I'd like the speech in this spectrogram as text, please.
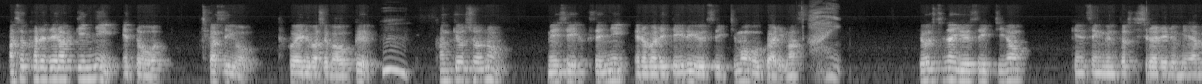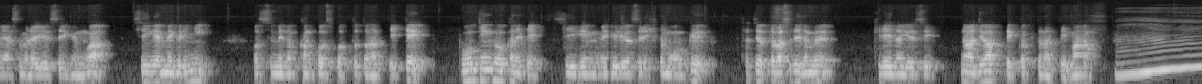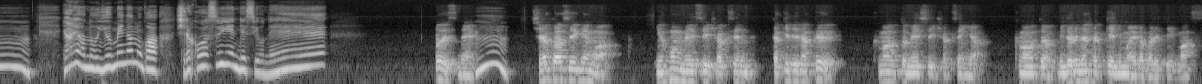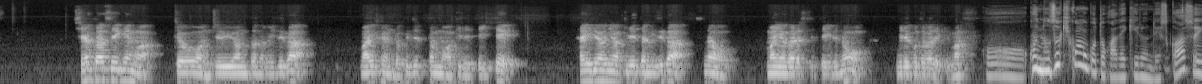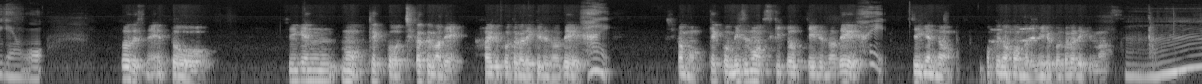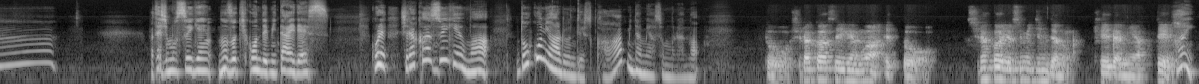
阿蘇カルデラ付近に、えっと、地下水を蓄える場所が多く、うん、環境省の名水百選に選ばれている湧水地も多くあります。はい。良質な湧水地の源泉群として知られる南阿蘇村湧水群は、水源巡りにおすすめの観光スポットとなっていて、ウォーキングを兼ねて水源巡りをする人も多く、立ち寄った場所で飲む綺麗な湧水の味は別格となっています。うん。やはりあの有名なのが白川水源ですよね。そうですね。うん、白川水源は日本名水百選だけでなく、熊本名水百選や熊本緑の百景にも選ばれています。白川水源は常温14度の水が毎分60トンも湧き出ていて、大量に湧き出た水が砂を舞い上がらせているのを見ることができます。おこれ覗き込むことができるんですか？水源を。そうですね。えっと、水源も結構近くまで入ることができるので、はい、しかも結構水も透き通っているので、はい、水源の奥の方まで見ることができます。うん私も水源覗き込んでみたいです。これ白川水源はどこにあるんですか？南阿蘇村の。と白川水源は、えっと、白川よしみ神社の境内にあって、はい。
